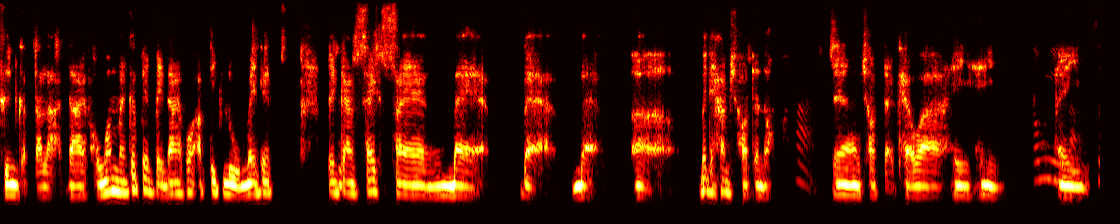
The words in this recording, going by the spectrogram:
ขึ้นกับตลาดได้ เพราะว่ามันก็เป็นไปได้เพราะ uptick rule ไม่ได้เป็นการแทรกแซงแบบแบบแบบเอ่อไม่ได้ห้าม short นะเนาะค่ะไม่ได้ห้าม short แต่แค่ว่าให้ให้ต้องมีไอ้แบบเส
